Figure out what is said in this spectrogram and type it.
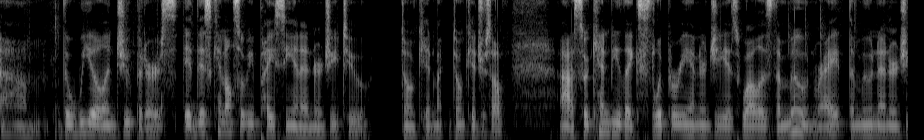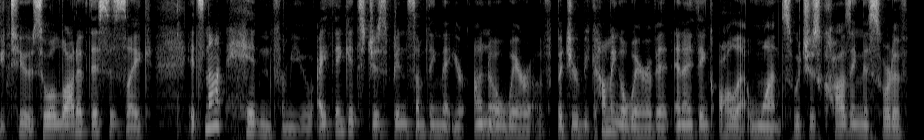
um, the wheel and jupiter's it, this can also be piscean energy too. Don't kid my, don't kid yourself uh, so it can be like slippery energy as well as the moon, right? The moon energy too. So a lot of this is like, it's not hidden from you. I think it's just been something that you're unaware of, but you're becoming aware of it. And I think all at once, which is causing this sort of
